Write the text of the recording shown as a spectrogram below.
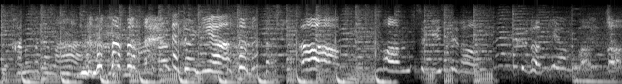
너 가는 거잖아. 저기야. 어, 멈추기 싫어. 그렇게 한 번 더.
